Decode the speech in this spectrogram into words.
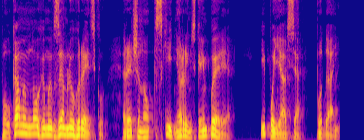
полками многими в землю грецьку, речено Всхідня Римська імперія, і появся подань.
